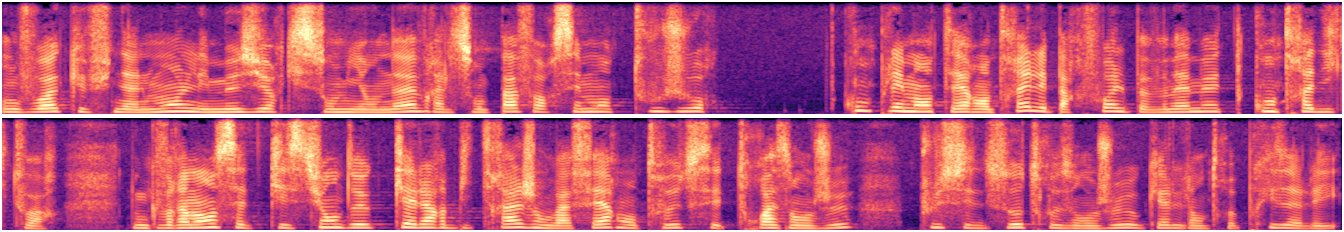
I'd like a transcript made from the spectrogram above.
on voit que finalement les mesures qui sont mises en œuvre, elles ne sont pas forcément toujours complémentaires entre elles et parfois elles peuvent même être contradictoires. Donc vraiment cette question de quel arbitrage on va faire entre ces trois enjeux, plus ces autres enjeux auxquels l'entreprise est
